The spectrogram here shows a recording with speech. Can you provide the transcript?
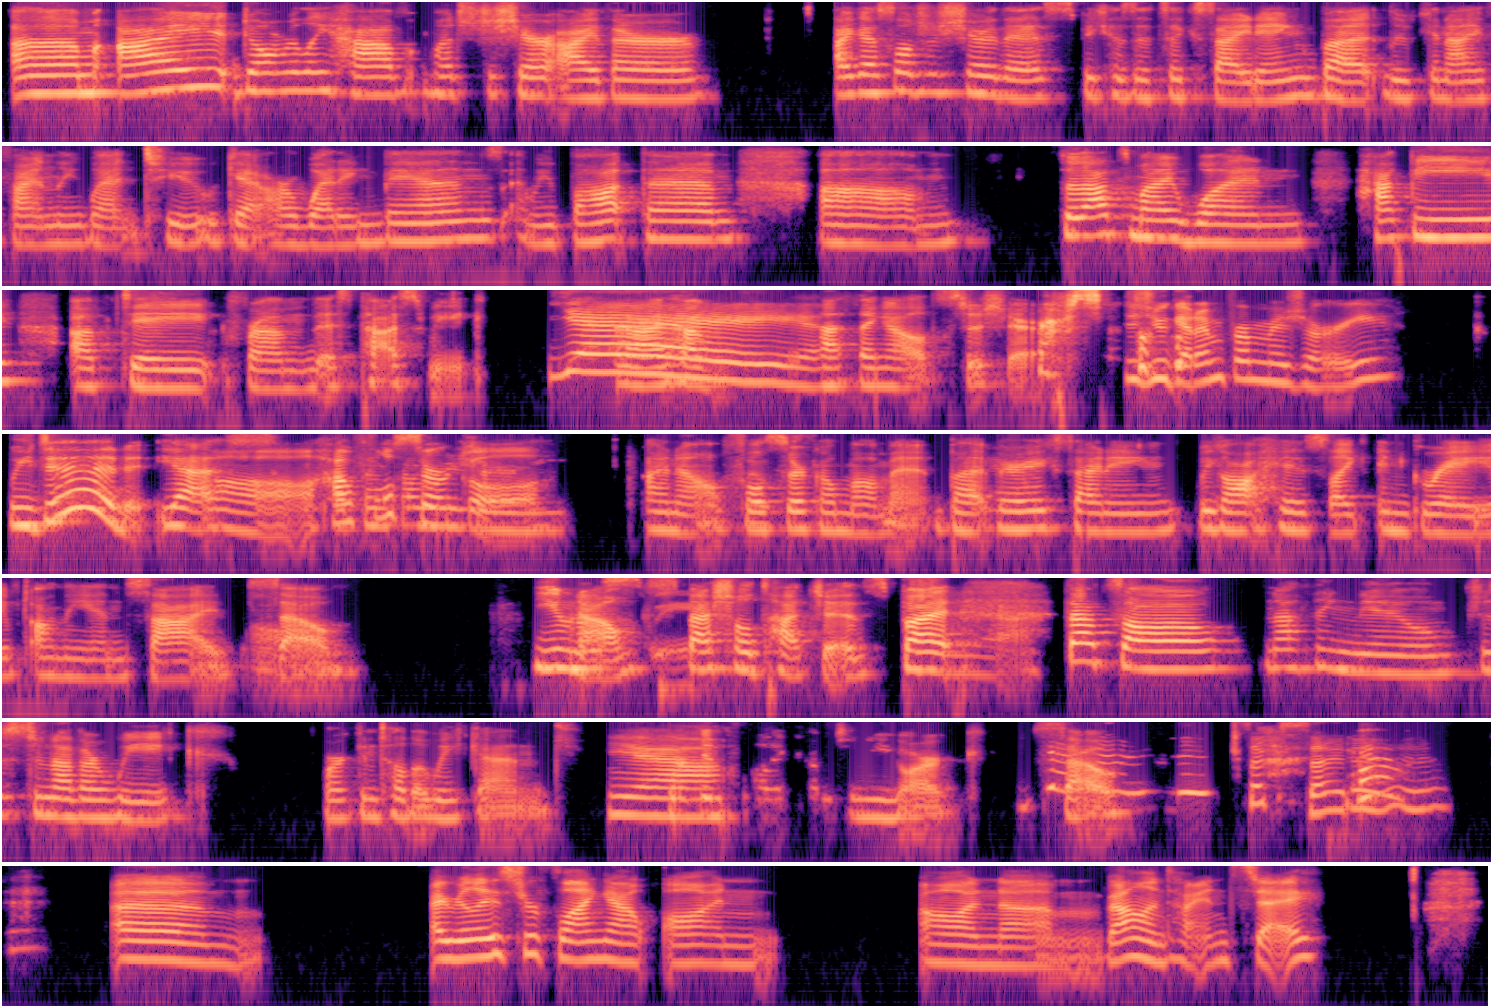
Um, I don't really have much to share either. I guess I'll just share this because it's exciting. But Luke and I finally went to get our wedding bands and we bought them. Um, so that's my one happy update from this past week. Yay! And I have nothing else to share. So. Did you get them from Missouri? We did. Yes. Oh, how full circle. Missoury. I know, full circle moment, but yeah. very exciting. We got his like engraved on the inside. Aww. So, you know, sweet. special touches. But yeah. that's all. Nothing new. Just another week. Work until the weekend. Yeah. Work until I come to New York. Yay! So, so excited. um, I realized you're flying out on on um Valentine's Day.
